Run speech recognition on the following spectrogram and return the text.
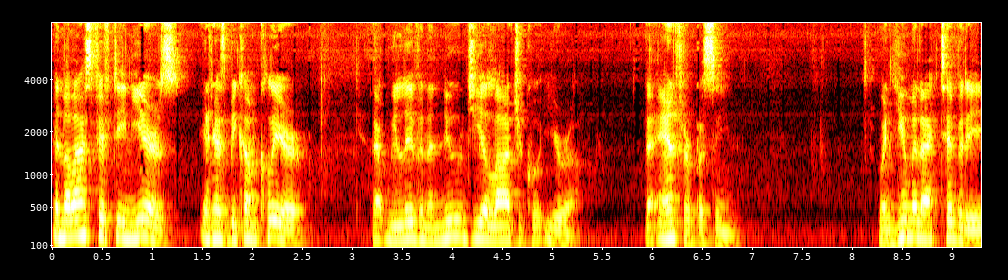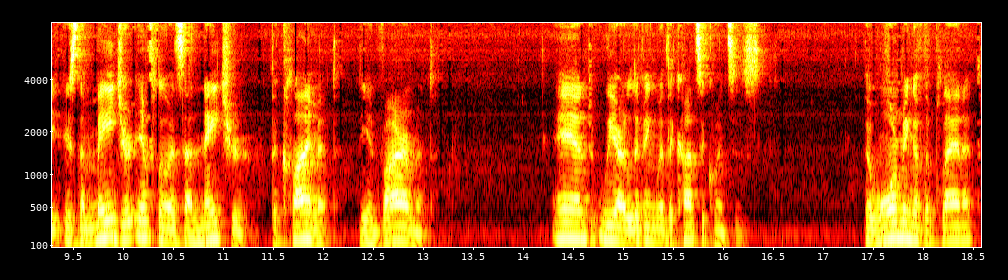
In the last 15 years, it has become clear that we live in a new geological era, the Anthropocene, when human activity is the major influence on nature the climate, the environment, and we are living with the consequences. The warming of the planet,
